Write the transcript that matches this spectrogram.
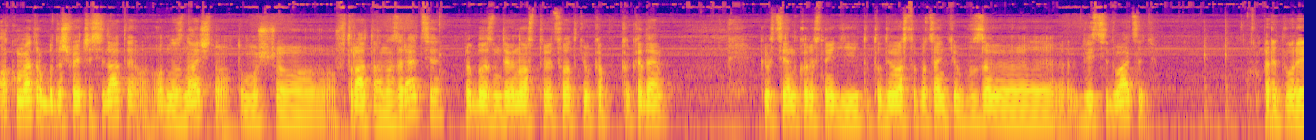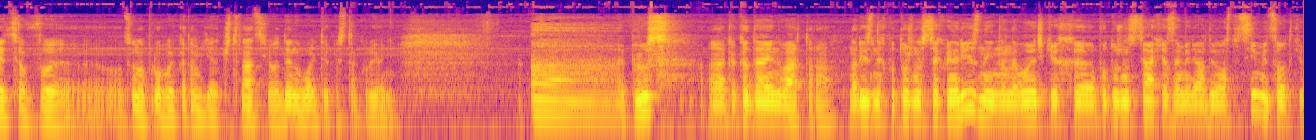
акумулятор буде швидше сідати однозначно, тому що втрата на зарядці приблизно 90% ККД, коефіцієнт корисної дії, тобто 90% з е, 220 перетворюється в е, цю напругу, яка там є 14,1 вольт, якось так в районі. Плюс е, ККД інвертора. На різних потужностях він різний, на невеличких е, потужностях я заміряв 97%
